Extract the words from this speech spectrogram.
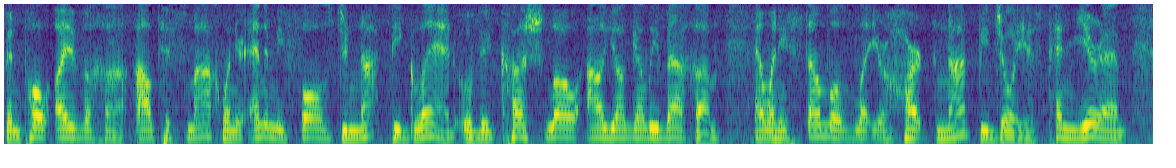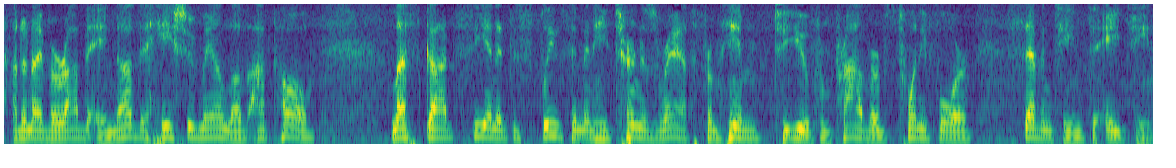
Ben Pol Oivacha, Al Tismach, when your enemy falls, do not be glad. Uvikash lo al Yogelibecha. And when he stumbles, let your heart not be joyous. Pen Adonai Varabe Ena Veheshiv Me'alav Apo. Lest God see and it displease him, and he turn his wrath from him to you. From Proverbs 24, 17 to 18.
